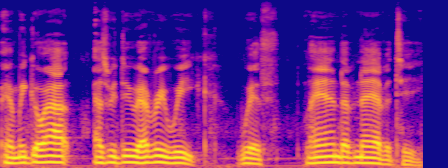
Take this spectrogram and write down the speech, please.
And we go out as we do every week with Land of Naivety.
